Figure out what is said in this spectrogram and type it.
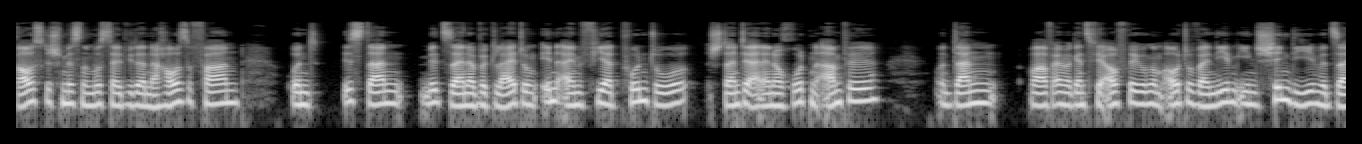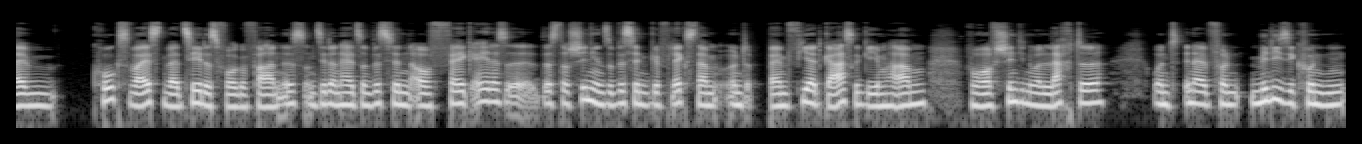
rausgeschmissen und musste halt wieder nach Hause fahren und ist dann mit seiner Begleitung in einem Fiat Punto, stand er an einer roten Ampel und dann war auf einmal ganz viel Aufregung im Auto, weil neben ihnen Shindy mit seinem koksweißen Mercedes vorgefahren ist und sie dann halt so ein bisschen auf Fake, ey, das, äh, das ist doch Shindy und so ein bisschen geflext haben und beim Fiat Gas gegeben haben, worauf Shindy nur lachte und innerhalb von Millisekunden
